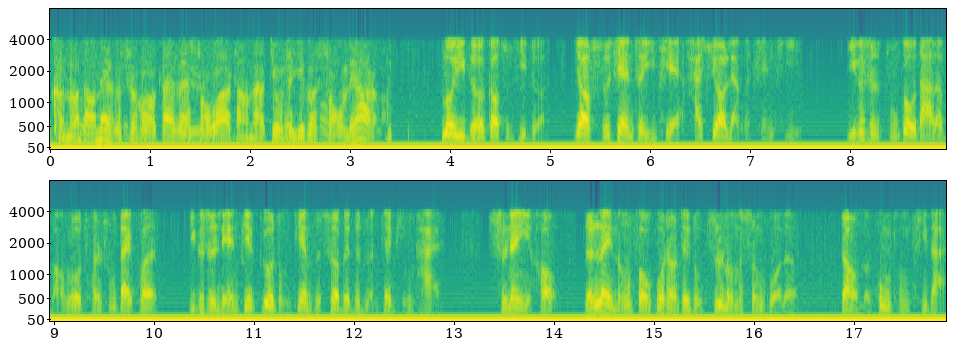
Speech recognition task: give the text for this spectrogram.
可能到那个时候戴在手腕上的就是一个手链了。洛伊德告诉记者，要实现这一切，还需要两个前提，一个是足够大的网络传输带宽。一个是连接各种电子设备的软件平台。十年以后，人类能否过上这种智能的生活呢？让我们共同期待。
